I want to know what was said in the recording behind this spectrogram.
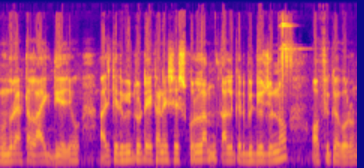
বন্ধুরা একটা লাইক দিয়ে যাও। আজকের ভিডিওটা এখানে শেষ করলাম। কালকের ভিডিওর জন্য অপেক্ষা করুন।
